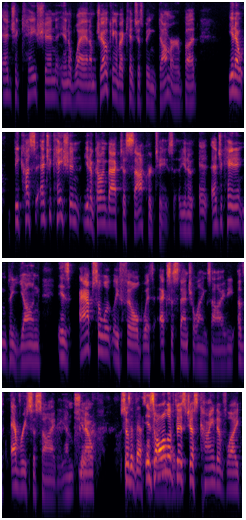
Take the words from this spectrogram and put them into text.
education in a way? And I'm joking about kids just being dumber, but you know, because education, you know, going back to Socrates, you know, educating the young is absolutely filled with existential anxiety of every society, and sure. you know so is all of this just kind of like,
